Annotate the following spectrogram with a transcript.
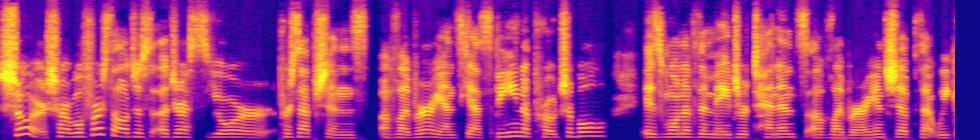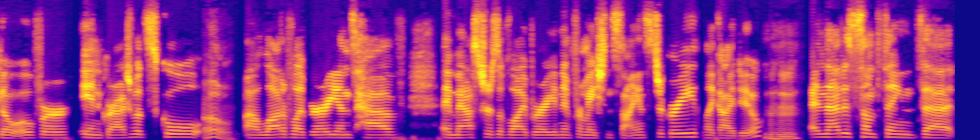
Sure, sure. Well, first I'll just address your perceptions of librarians. Yes, being approachable is one of the major tenets of librarianship that we go over in graduate school. Oh, A lot of librarians have a master's of library and information science degree, like I do. hmm and that is something that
